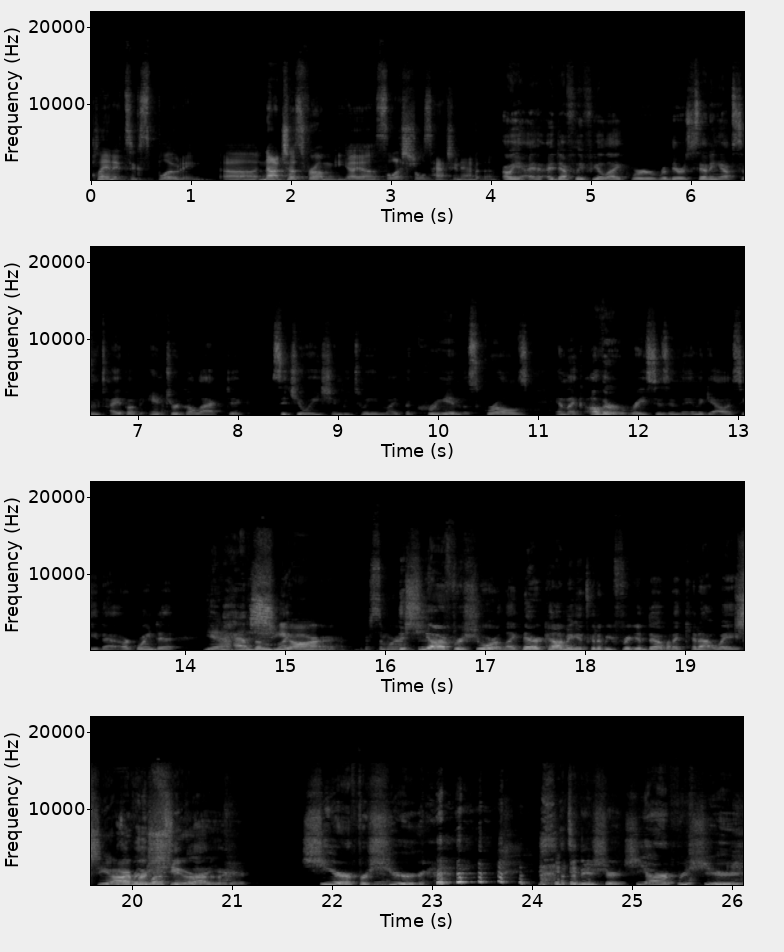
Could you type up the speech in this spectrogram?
Planets exploding, uh, not just from uh, celestials hatching out of them. Oh yeah, I, I definitely feel like we're, we're they're setting up some type of intergalactic situation between like the Kree and the Skrulls and like other races in the in the galaxy that are going to yeah have the them Shi'ar. Like, or somewhere. The Shi'ar for sure. Like they're coming. It's gonna be freaking dope, but I cannot wait. Shi'ar really for sure. Shi'ar for yeah. sure. it's a new shirt. Shi'ar for sure.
